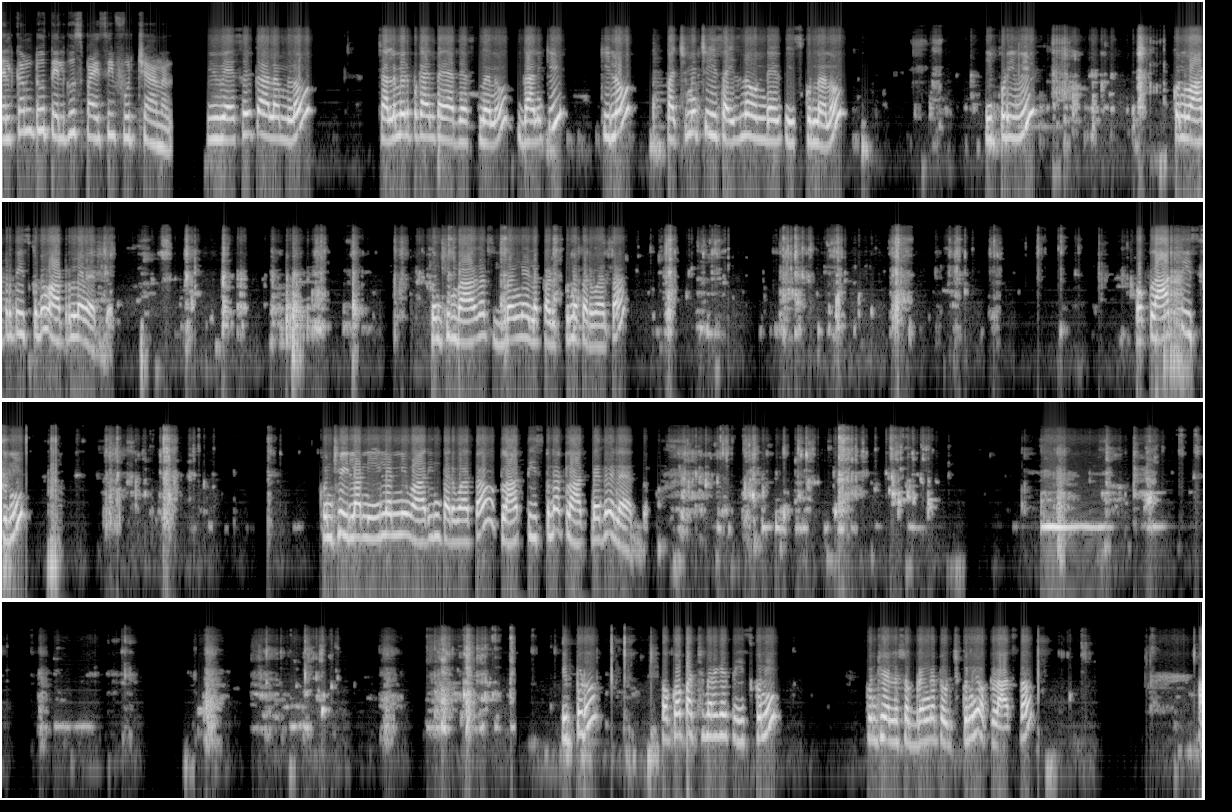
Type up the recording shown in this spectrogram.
Welcome to Telugu spicy food channel. ఈ వేసవి కాలంలో చల్లమిరపకాయలు తయారు చేస్తున్నాను. దానికి కిలో పచ్చిమిర్చి ఈ సైజులో ఉండేవి తీసుకున్నాను. ఇప్పుడు ఇవి కొన్ని వాటర్ తీసుకుని వాటర్లో వేద్దాం. కొంచెం బాగా శుభ్రంగా ఇలా కడుక్కున్న తర్వాత ఒక క్లాత్ తీసుకుని కొంచెం ఇలా నీళ్ళన్నీ వారిన తర్వాత క్లాత్ తీసుకుని ఆ క్లాత్ మీద వెళ్ళేద్దాం ఇప్పుడు ఒక్కో పచ్చిమిరకాయ తీసుకుని కొంచెం ఇలా శుభ్రంగా తుడుచుకుని ఒక క్లాత్తో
